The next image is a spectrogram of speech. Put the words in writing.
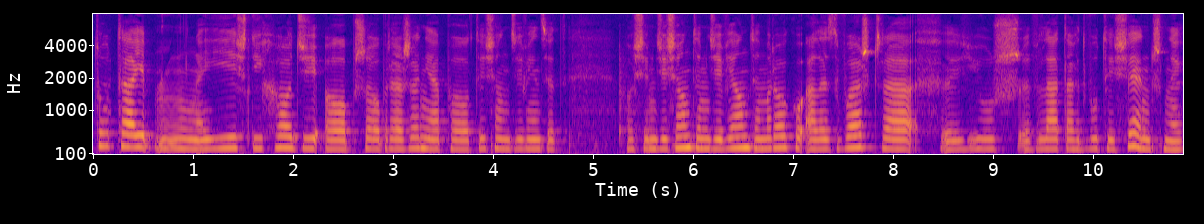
Tutaj, mm, jeśli chodzi o przeobrażenia po 1989 roku, ale zwłaszcza już w latach 2000,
